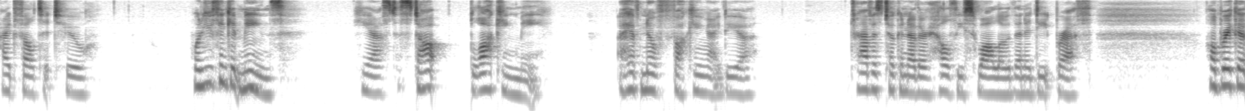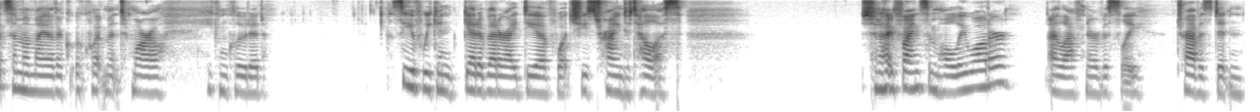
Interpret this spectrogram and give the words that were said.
I'd felt it too. What do you think it means? He asked. Stop blocking me. I have no fucking idea. Travis took another healthy swallow, then a deep breath. I'll break out some of my other equipment tomorrow, he concluded. See if we can get a better idea of what she's trying to tell us. Should I find some holy water? I laughed nervously. Travis didn't.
